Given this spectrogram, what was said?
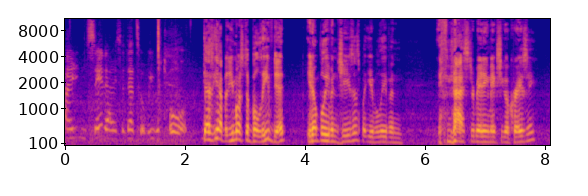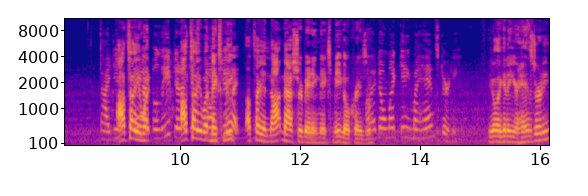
I didn't say that. I said that's what we were told. That's, yeah, but you must have believed it. You don't believe in Jesus, but you believe in if masturbating makes you go crazy. I didn't I'll tell you I what- believed it. I I'll tell you what makes me. It. I'll tell you not masturbating makes me go crazy. I don't like getting my hands dirty. You don't like getting your hands dirty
